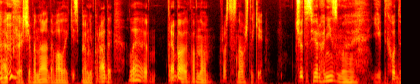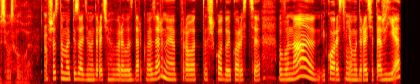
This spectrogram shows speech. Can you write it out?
так, щоб вона давала якісь певні поради. Але треба, напевно, просто знову ж таки чути свій організм і підходити до всього з головою. В шостому епізоді ми, до речі, говорили з Даркою Озерною про шкоду і користь вина, і користь в ньому, до речі, теж є.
